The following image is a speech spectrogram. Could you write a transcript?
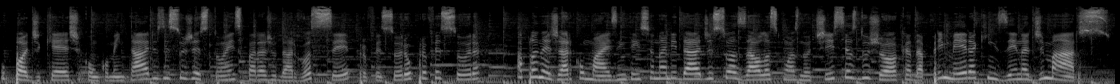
o podcast com comentários e sugestões para ajudar você, professor ou professora, a planejar com mais intencionalidade suas aulas com as notícias do Joca da primeira quinzena de março.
